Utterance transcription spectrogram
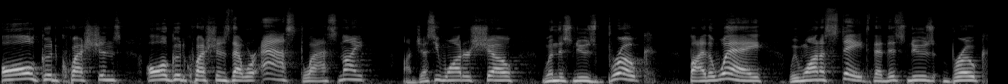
All good questions, all good questions that were asked last night on Jesse Watters' show when this news broke. By the way, we want to state that this news broke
